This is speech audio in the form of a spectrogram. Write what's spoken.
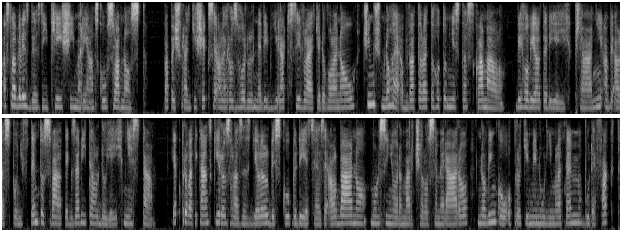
a slavili zde zítřejší mariánskou slavnost. Papež František se ale rozhodl nevybírat si v létě dovolenou, čímž mnohé obyvatele tohoto města zklamal. Vyhověl tedy jejich přání, aby alespoň v tento svátek zavítal do jejich města. Jak pro vatikánský rozhlas sdělil biskup diecéze Albáno, monsignor Marcello Semeraro, novinkou oproti minulým letem bude fakt,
